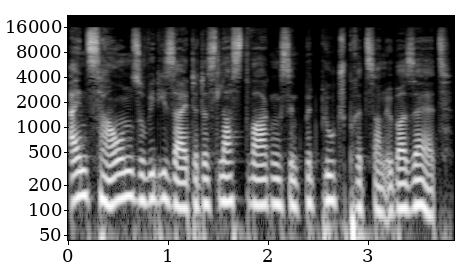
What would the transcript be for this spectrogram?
Ein Zaun sowie die Seite des Lastwagens sind mit Blutspritzern übersät.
